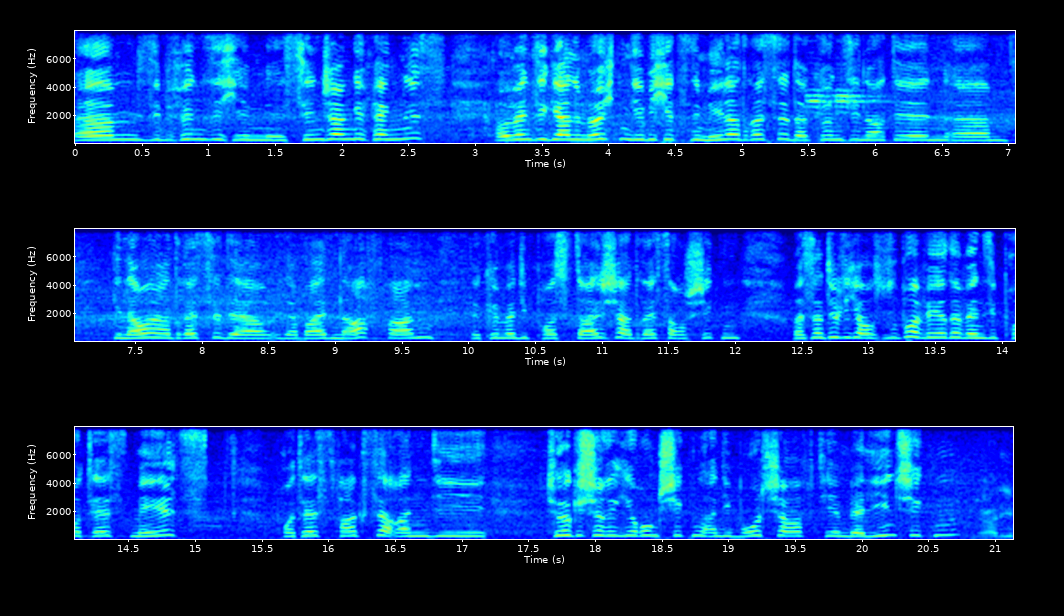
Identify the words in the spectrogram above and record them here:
Ähm, sie befinden sich im Sinjan-Gefängnis. Aber wenn Sie gerne möchten, gebe ich jetzt eine Mailadresse. Da können Sie nach den ähm, genauen Adresse der, der beiden nachfragen. Da können wir die postalische Adresse auch schicken. Was natürlich auch super wäre, wenn Sie Protestmails, Protestfaxe an die türkische Regierung schicken, an die Botschaft hier in Berlin schicken. Ja, die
